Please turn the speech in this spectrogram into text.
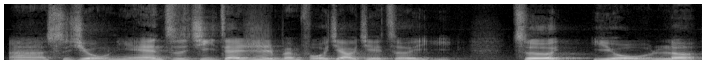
呃十九年之际，在日本佛教界则则有了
